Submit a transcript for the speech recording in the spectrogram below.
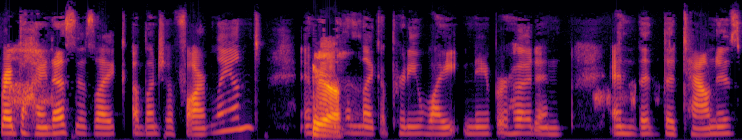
right behind us is like a bunch of farmland and yeah. we live in like a pretty white neighborhood and and the the town is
